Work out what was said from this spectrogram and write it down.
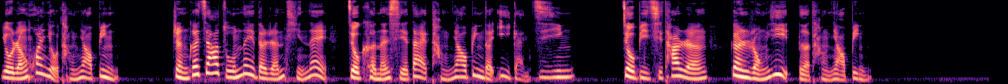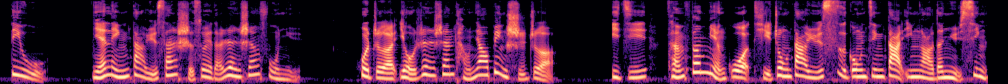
有人患有糖尿病。整个家族内的人体内就可能携带糖尿病的易感基因，就比其他人更容易得糖尿病。第五，年龄大于三十岁的妊娠妇女，或者有妊娠糖尿病史者，以及曾分娩过体重大于四公斤大婴儿的女性，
